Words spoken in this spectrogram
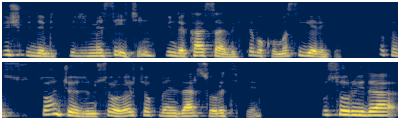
3 günde bitirmesi için günde kaç sayfa kitap okuması gerekir? Bakın son çözüm soruları çok benzer soru tipi. Bu soruyu da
